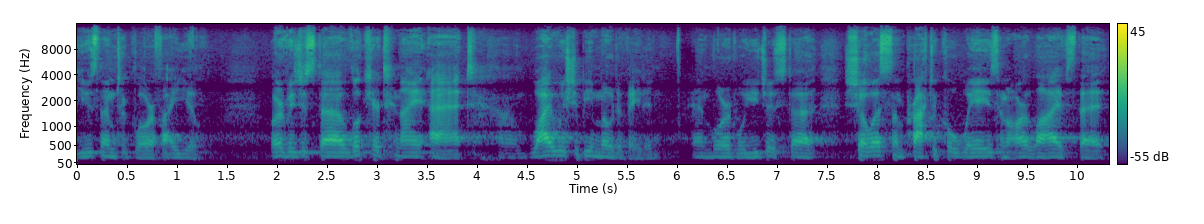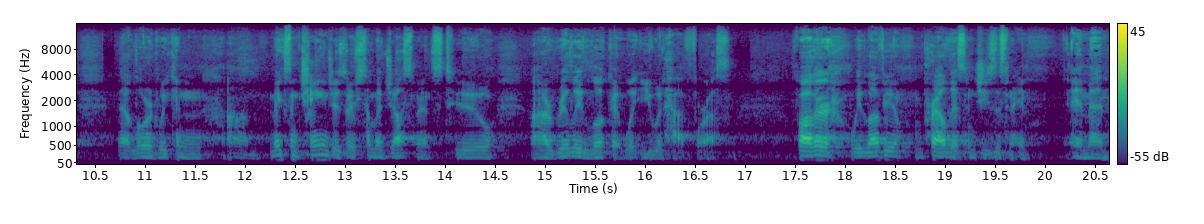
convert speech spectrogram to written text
use them to glorify you. Lord, we just uh, look here tonight at um, why we should be motivated. And Lord, will you just uh, show us some practical ways in our lives that, that Lord, we can um, make some changes or some adjustments to uh, really look at what you would have for us. Father, we love you and pray all this in Jesus' name. Amen.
